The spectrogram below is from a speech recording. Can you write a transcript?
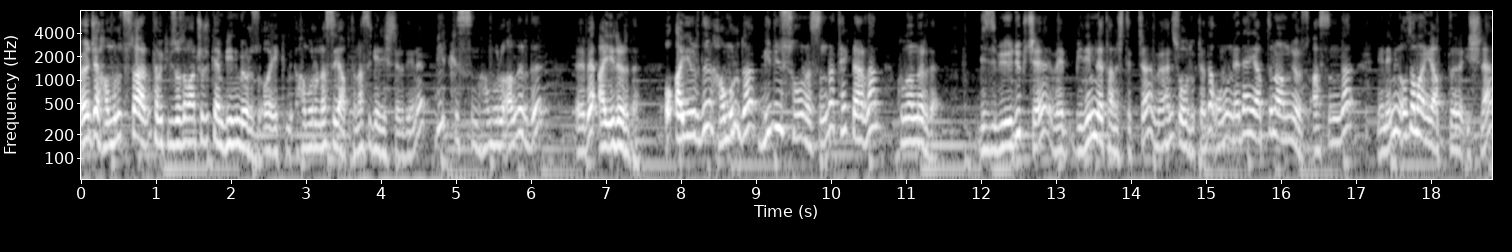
önce hamuru tutardı. Tabii ki biz o zaman çocukken bilmiyoruz o ekme- hamuru nasıl yaptı, nasıl geliştirdiğini. Bir kısım hamuru alırdı e, ve ayırırdı. O ayırdığı hamuru da bir gün sonrasında tekrardan kullanırdı. Biz büyüdükçe ve bilimle tanıştıkça, mühendis oldukça da onun neden yaptığını anlıyoruz. Aslında nenemin o zaman yaptığı işlem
